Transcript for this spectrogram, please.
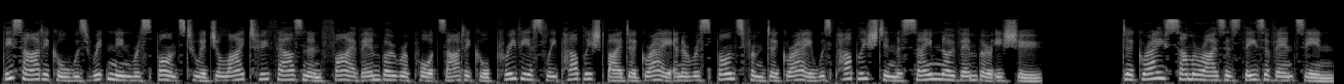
This article was written in response to a July 2005 EMBO Reports article previously published by de Grey and a response from de Grey was published in the same November issue. De Grey summarizes these events in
